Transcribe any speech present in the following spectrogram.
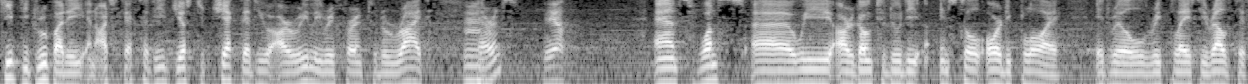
keep the group ID and artifact ID just to check that you are really referring to the right Hmm. parents. yeah. And once uh, we are going to do the install or deploy, it will replace the relative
